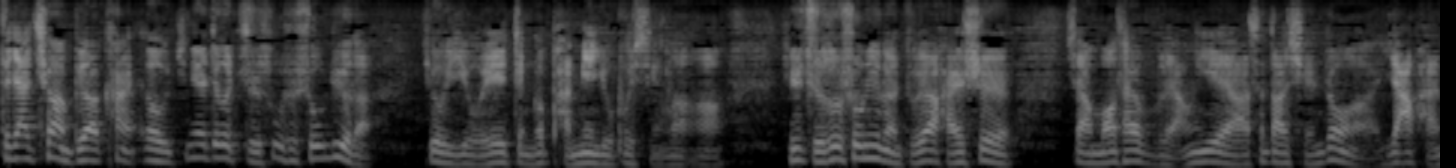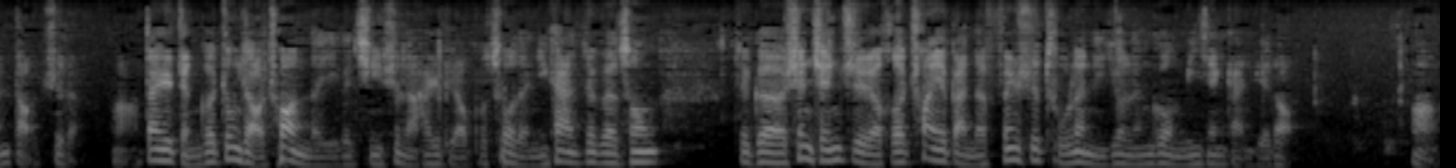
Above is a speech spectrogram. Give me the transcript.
大家千万不要看哦，今天这个指数是收绿了。就以为整个盘面就不行了啊！其实指数收率呢，主要还是像茅台、五粮液啊、三大权重啊压盘导致的啊。但是整个中小创的一个情绪呢，还是比较不错的。你看这个从这个深成指和创业板的分时图呢，你就能够明显感觉到啊。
